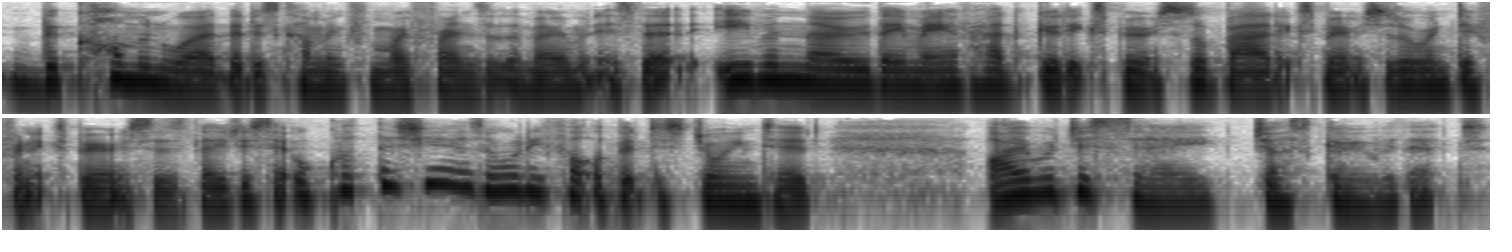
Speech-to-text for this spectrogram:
the common word that is coming from my friends at the moment is that even though they may have had good experiences or bad experiences or indifferent experiences, they just say, Oh God, this year has already felt a bit disjointed. I would just say, just go with it.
